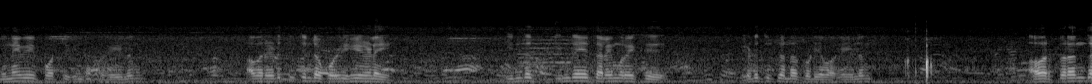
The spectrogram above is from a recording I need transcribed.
நினைவை போற்றுகின்ற வகையிலும் அவர் எடுத்துச் சென்ற கொள்கைகளை இந்த இன்றைய தலைமுறைக்கு எடுத்துச் சொல்லக்கூடிய வகையிலும் அவர் பிறந்த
